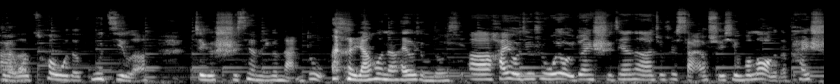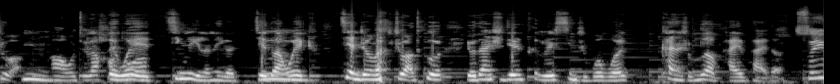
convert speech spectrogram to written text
对我葩了。错误的估计了这个实现的一个难度。然后呢，还有什么东西？呃，还有就是我有一段时间呢，就是想要学习 vlog 的拍摄嗯，啊，我觉得好对，我也经历了那个阶段，嗯我也见证了 朱小兔有段时间特别兴致勃勃，看着什么都要拍一拍的。所以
